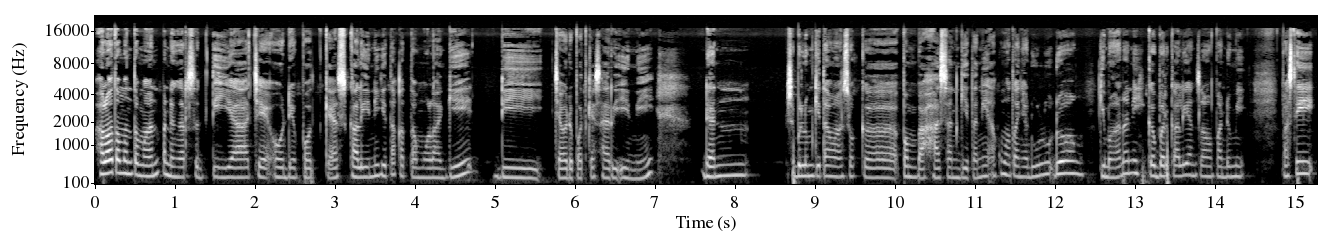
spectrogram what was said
Halo teman-teman pendengar setia COD Podcast. Kali ini kita ketemu lagi di COD Podcast hari ini. Dan sebelum kita masuk ke pembahasan kita nih Aku mau tanya dulu dong Gimana nih kabar kalian selama pandemi? Pasti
